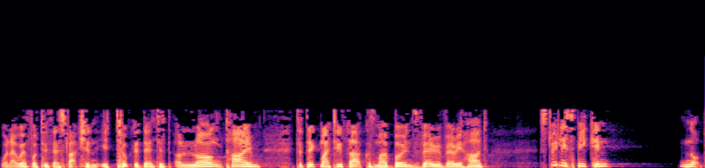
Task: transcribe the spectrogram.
when I went for tooth extraction, it took the dentist a long time to take my tooth out because my bone's very, very hard. Strictly speaking, not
